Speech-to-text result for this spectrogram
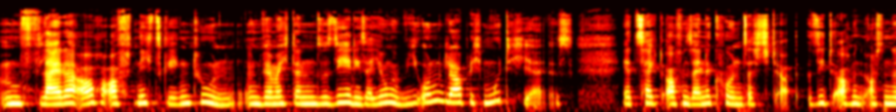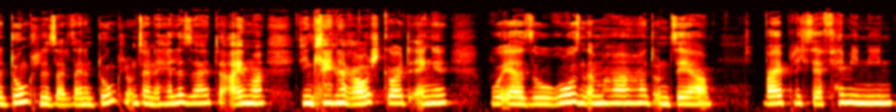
ähm, leider auch oft nichts gegen tun. Und wenn ich dann so sehe, dieser Junge, wie unglaublich mutig er ist. Er zeigt offen seine Kunst. Er sieht auch, auch seine dunkle Seite, seine dunkle und seine helle Seite. Einmal wie ein kleiner Rauschgoldengel, wo er so Rosen im Haar hat und sehr weiblich, sehr feminin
